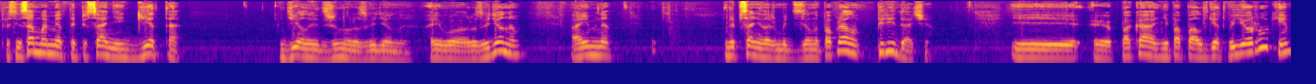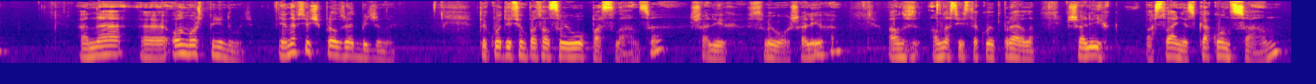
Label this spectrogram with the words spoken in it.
То есть не сам момент написания гетто делает жену разведенную, а его разведенным, а именно написание должно быть сделано по правилам передачи. И э, пока не попал гет в ее руки, она, э, он может передумать. И она все еще продолжает быть женой. Так вот, если он послал своего посланца, шалих, своего шалиха, а, он, а у нас есть такое правило, шалих, посланец, как он сам –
